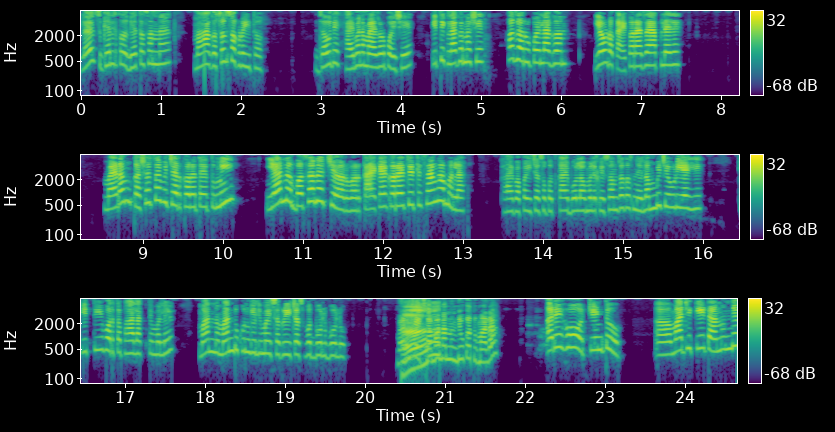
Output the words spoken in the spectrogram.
लयच घेत घेत असन ना. महाग असन सगळं इथं. जाऊ दे हाय म्हणा माझ्याजवळ पैसे. किती लागन असे? हजार रुपये लागन. एवढं काय करायचं आहे आपल्याला? मॅडम कशाचा विचार करत आहे तुम्ही? या ना बसा ना चेअरवर काय काय करायचे ते सांगा मला. काय बापा हिच्यासोबत काय बोला मला काही समजतच नाही. लंबीच एवढी आहे ही. किती वर्त पाहा लागते मला. मान ना मान दुखून गेली माझी सगळी हिच्यासोबत बोलू बोलू. मॅडम काही? सामान आणून देऊ का तुम्हाला? अरे हो चिंटू. अं, माझी किट आणून दे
